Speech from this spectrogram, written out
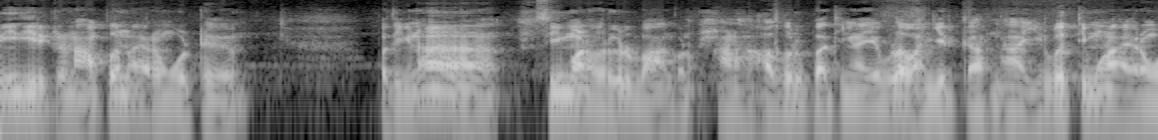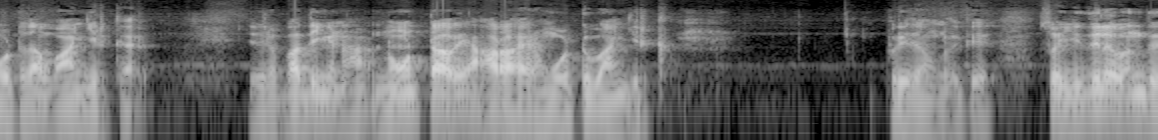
மீதி இருக்கிற நாற்பதாயிரம் ஓட்டு பார்த்திங்கன்னா சீமானவர்கள் வாங்கணும். ஆனால் அவர் பார்த்திங்கன்னா எவ்வளோ வாங்கியிருக்காருனா இருபத்தி மூணாயிரம் ஓட்டு தான் வாங்கியிருக்காரு. இதில் பார்த்தீங்கன்னா நோட்டாவே ஆறாயிரம் ஓட்டு வாங்கியிருக்கு. புரியுதா உங்களுக்கு? ஸோ இதில் வந்து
